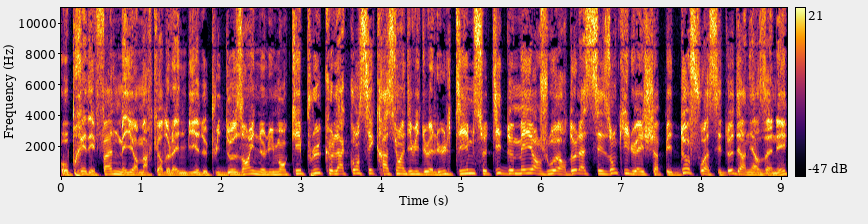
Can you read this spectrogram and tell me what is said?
auprès des fans. Meilleur marqueur de la NBA depuis deux ans. Il ne lui manquait plus que la consécration individuelle ultime. Ce titre de meilleur joueur de la saison qui lui a échappé deux fois ces deux dernières années.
